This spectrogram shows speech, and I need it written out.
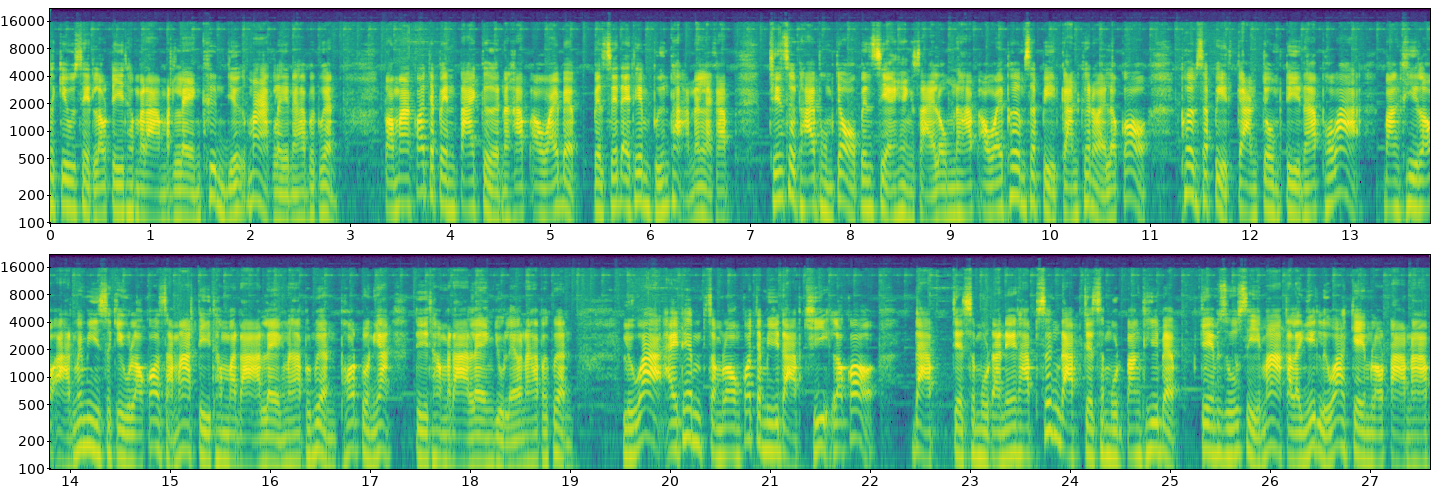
สกิลเสร็จเราตีธรรมดามันแรงขึ้นเยอะมากเลยนะครับเพื่อนๆ ต่อมาก็จะเป็นตายเกิดนะครับ เอาไว้แบบเป็นเซตไอเทมพื้นฐานนั่นแหละครับ ชิ้นสุดท้ายผมจะออกเป็นเสียงแห่งสายลมนะครับ เอาไว้เพิ่มสปีดการเคลื่อนไหวแล้วก็เพิ่มสปีดการโจมตีนะครับ เพราะว่าบางทีเราอาจไม่มีสกิลเราก็สามารถตีธรรมดาแรงนะครับ เพื่อนๆ เพราะตัวเนี้ยตีธรรมดาแรงอยู่แล้วนะครับเพื่อนๆหรือว่าไอเทมสำรองก็จะมีดาบคิแล้วก็ ดาบเจ็ดสมุดอันนี้ครับ ซึ่งดาบเจ็ดสมุดบางทีแบบเกมสูสีมากอะไรอย่างนี้หรือว่าเกมเราตามนะครับ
